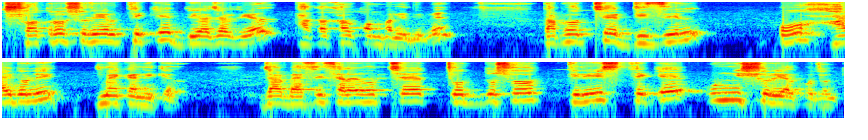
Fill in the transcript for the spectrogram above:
সতেরোশো রিয়াল থেকে দুই হাজার রিয়াল থাকা খাওয়া কোম্পানি দিবে। তারপর হচ্ছে ডিজেল ও হাইড্রোলিক মেকানিক্যাল যার বেসিক স্যালারি হচ্ছে চোদ্দোশো তিরিশ থেকে উনিশশো রিয়াল পর্যন্ত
